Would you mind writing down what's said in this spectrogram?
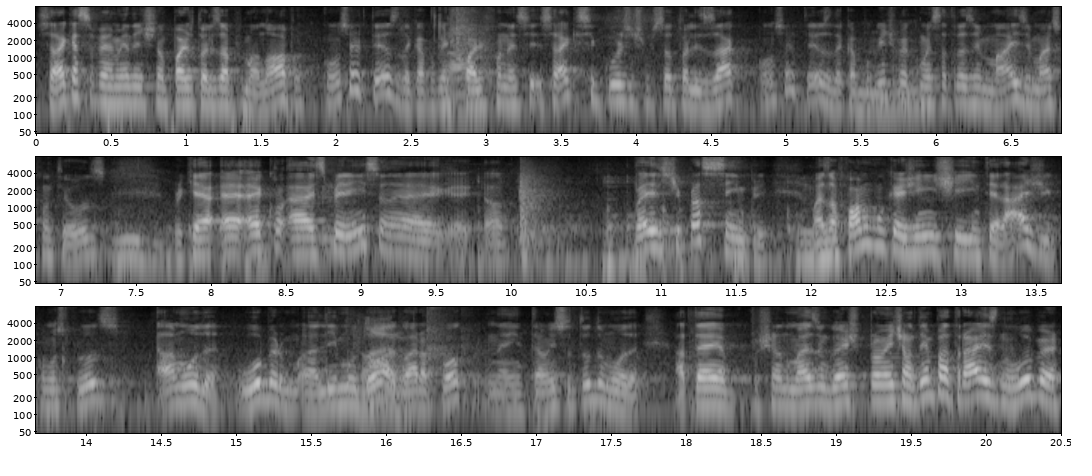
será que essa ferramenta a gente não pode atualizar para uma nova? Com certeza, daqui a pouco a gente ah. pode fornecer. Será que esse curso a gente precisa atualizar? Com certeza, daqui a pouco uhum. a gente vai uhum. começar a trazer mais e mais conteúdos, uhum. porque é, é, a experiência, né, ela vai existir para sempre. Uhum. Mas a forma com que a gente interage com os produtos, ela muda. O Uber ali mudou claro. agora há pouco, né? então isso tudo muda. Até puxando mais um gancho, provavelmente há um tempo atrás no Uber,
